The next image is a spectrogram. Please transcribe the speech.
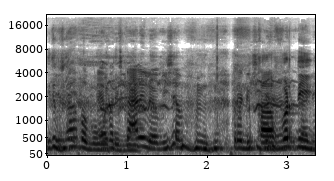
Itu berapa Bung? Hebat sekali loh bisa memprediksi. Cover 3.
